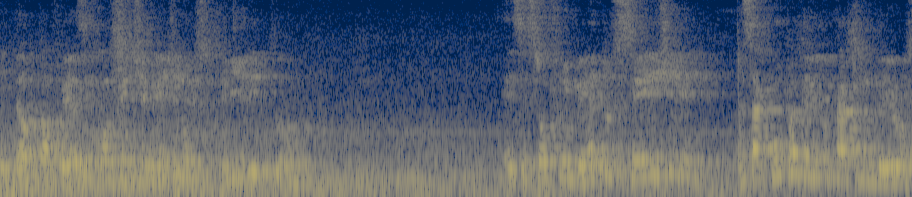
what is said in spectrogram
Então, talvez inconscientemente no espírito, esse sofrimento seja essa culpa dele lutar com Deus.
